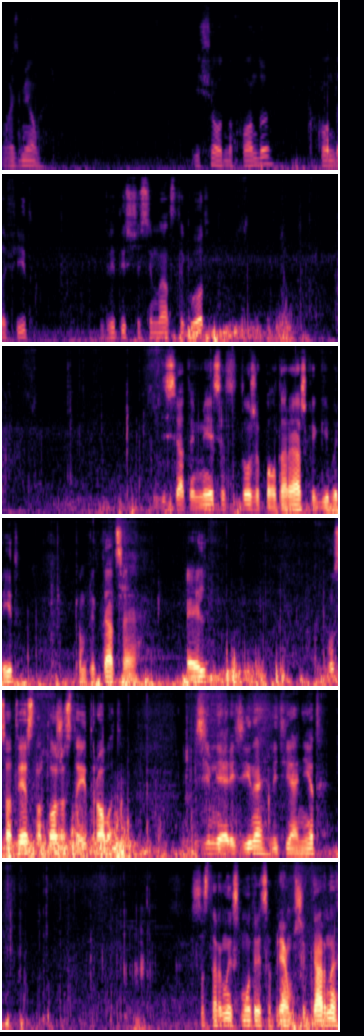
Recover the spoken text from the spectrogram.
Возьмем еще одну Хонду. Honda Fit. 2017 год. Десятый месяц. Тоже полторашка, гибрид. Комплектация L. Ну, соответственно, тоже стоит робот. Зимняя резина, литья нет. Со стороны смотрится прям шикарно.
